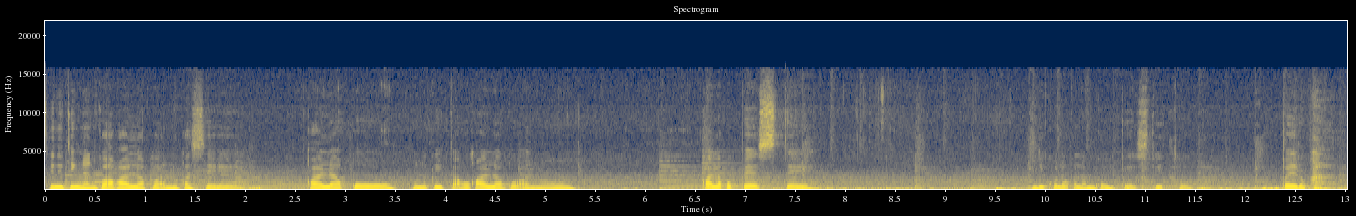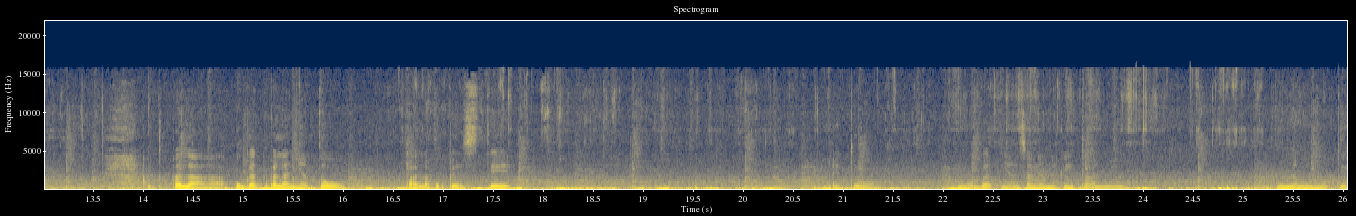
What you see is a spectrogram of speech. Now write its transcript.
tinitingnan ko akala ko ano kasi eh. Akala ko, nakita ko, akala ko ano, akala ko peste. Hindi ko lang alam kung peste to. Pero ito pala, ugat pala niya to. Pala ko peste. Ito. Yung ugat niya. Sana nakita niyo. Yung namumuti.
